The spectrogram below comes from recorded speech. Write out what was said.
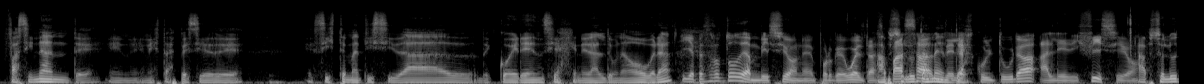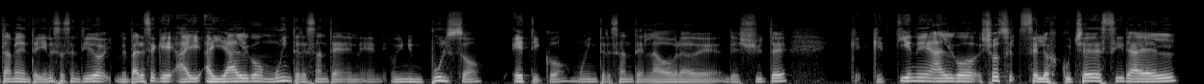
fascinante en, esta especie de sistematicidad, de coherencia general de una obra. Y a pesar de todo de ambición, ¿eh? porque de vuelta pasa de la escultura al edificio. Absolutamente. Y en ese sentido, me parece que hay, hay algo muy interesante, en, un impulso ético muy interesante en la obra de, de Schütte, que, tiene algo, yo se, lo escuché decir a él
